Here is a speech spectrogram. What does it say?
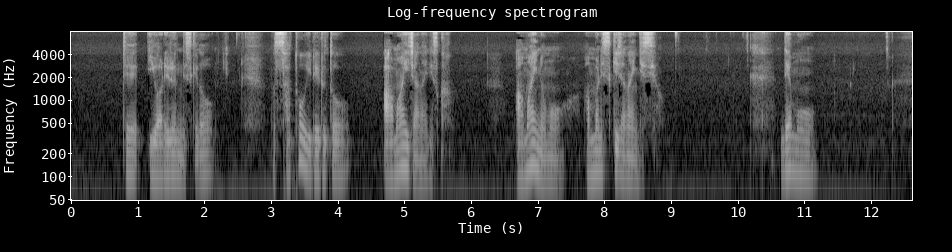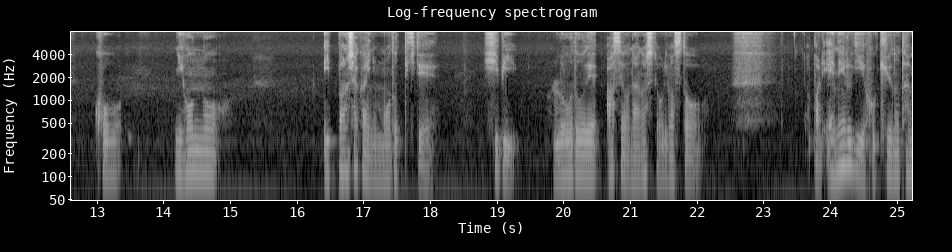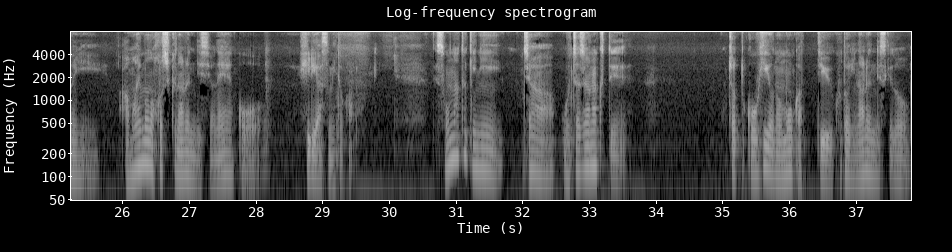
て言われるんですけど、砂糖入れると甘いじゃないですか。甘いのもあんまり好きじゃないんですよ。でも、こう、日本の一般社会に戻ってきて、日々、労働で汗を流しておりますと、やっぱりエネルギー補給のために甘いもの欲しくなるんですよね。こう、昼休みとか。そんな時に、じゃあ、お茶じゃなくて、ちょっとコーヒーを飲もうかっていうことになるんですけど、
